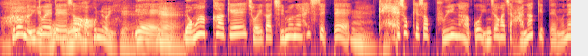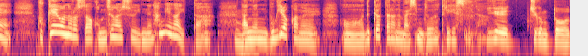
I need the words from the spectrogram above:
아, 그런 의도에 뭐, 대해서 뭐 하군요, 이게. 예, 예, 명확하게 저희가 질문을 했을 때 음. 계속해서 부인하고 인정하지 않았기 때문에 국회의원으로서 검증할 수 있는 한계가 있다라는 음. 무기력감을 어, 느꼈다라는 말씀도 드리겠습니다. 이게 지금 또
